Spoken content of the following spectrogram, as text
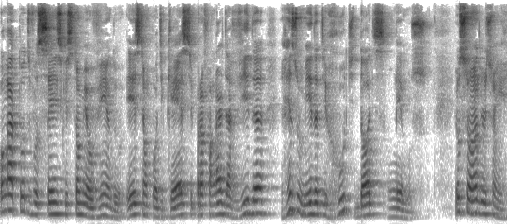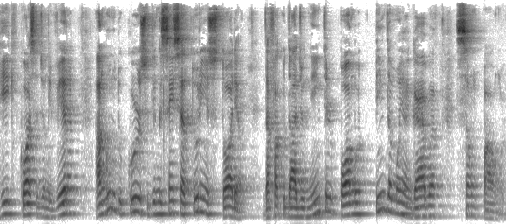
Olá a todos vocês que estão me ouvindo. Este é um podcast para falar da vida resumida de Ruth Dores Lemos. Eu sou Anderson Henrique Costa de Oliveira, aluno do curso de licenciatura em História da Faculdade Uninter Polo Pindamonhangaba, São Paulo.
